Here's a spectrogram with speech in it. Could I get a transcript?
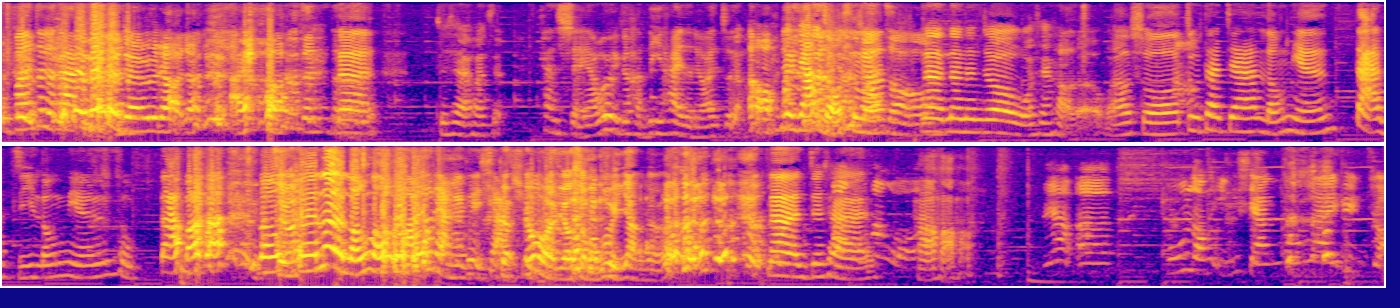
五分这个大家没有觉得这个好像还好。真的，那接下来换谁？看谁啊？我有一个很厉害的留在最后哦，要压轴是吗？压轴。那那那就我先好了。我要说祝大家龙年大吉，龙年大发，龙和乐龙龙。这两个可以下去。跟我有什么不一样的？那接下来，好好好。不要呃，福龙影响，龙来运转。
